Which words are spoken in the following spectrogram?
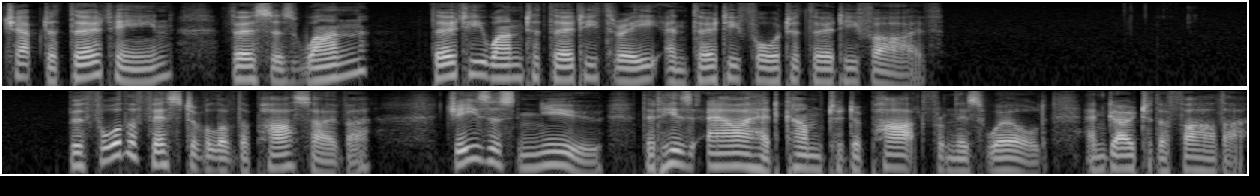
Chapter 13, verses 1, 31 to 33, and 34 to 35. Before the festival of the Passover, Jesus knew that his hour had come to depart from this world and go to the Father.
